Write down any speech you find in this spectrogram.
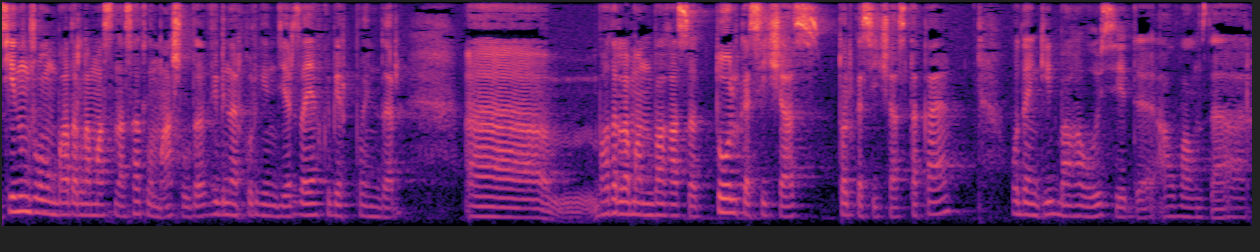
сенің жолың бағдарламасына сатылым ашылды. Вебинар көргендер заявка беріп қойыңдар. Ә, бағдарламаның бағасы только сейчас только сейчас такая. Одан кейін баға өседі алып алыңыздар.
